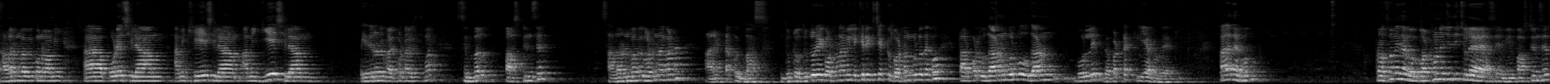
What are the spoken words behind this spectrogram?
সাধারণভাবে কোনো আমি পড়েছিলাম, আমি খেয়েছিলাম, আমি গিয়েছিলাম, এই ধরনের বাক্যটা হচ্ছে তোমার সিম্পল পাস্ট টেন্সের সাধারণভাবে ঘটনা ঘটা। আর একটা অভ্যাস। দুটো দুটোর এই গঠন আমি লিখে রেখেছি, একটু গঠনগুলো দেখো, তারপরে উদাহরণ বলব। উদাহরণ বললে ব্যাপারটা ক্লিয়ার হবে আর কি। তাহলে দেখো, প্রথমে দেখো, গঠনে যদি চলে আসে আমি পাস্ট টেন্সের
